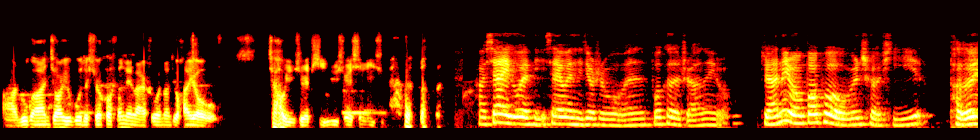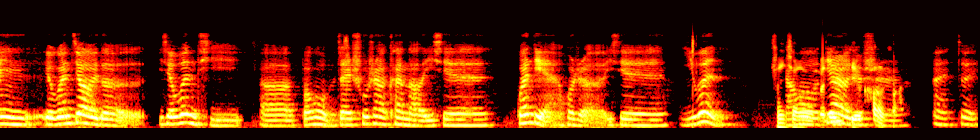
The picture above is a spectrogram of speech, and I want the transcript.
啊，如果按教育部的学科分类来说呢，就还有教育学、体育学、心理学。好，下一个问题，下一个问题就是我们播客的主要内容，主要内容包括我们扯皮讨论有关教育的一些问题，呃，包括我们在书上看到的一些观点或者一些疑问。然后第二个就是，哎，对，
